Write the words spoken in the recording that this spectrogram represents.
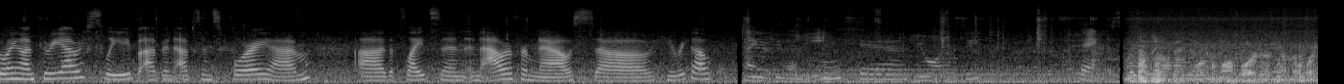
Going on three hours sleep. I've been up since 4 a.m. Uh, the flight's in an hour from now, so here we go. Thank you, honey. Thank you. You want to see? Thanks. Welcome on board as on the way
